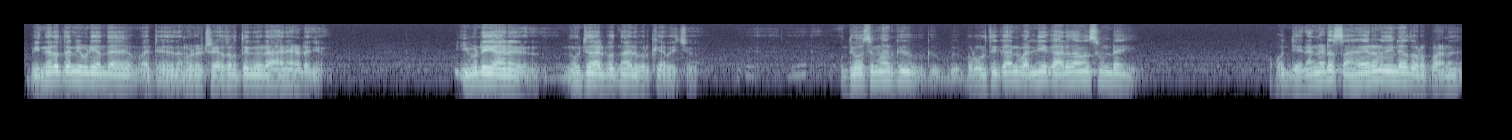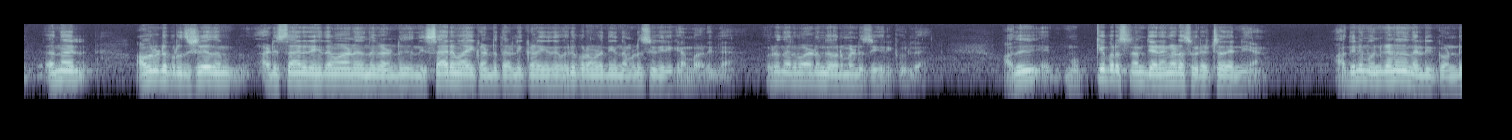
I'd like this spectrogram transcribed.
ഇപ്പം ഇന്നലെ തന്നെ ഇവിടെ എന്താ മറ്റേ നമ്മുടെ ക്ഷേത്രത്തിൽ ഒരു ആന അടഞ്ഞു. ഇവിടെ ആന വരുന്നത് നൂറ്റി നാൽപ്പത്തിനാല് പ്രഖ്യാപിച്ചു ഉദ്യോഗസ്ഥന്മാർക്ക് പ്രവർത്തിക്കാൻ വലിയ കാലതാമസം ഉണ്ടായി. അപ്പോൾ ജനങ്ങളുടെ സഹകരണം ഇതിന്റെ അത് ഉറപ്പാണ്. എന്നാൽ അവരുടെ പ്രതിഷേധം അടിസ്ഥാനരഹിതമാണ് എന്ന് കണ്ട് നിസ്സാരമായി കണ്ട് തള്ളിക്കളയുന്ന ഒരു പ്രവണതയും നമ്മൾ സ്വീകരിക്കാൻ പാടില്ല. ഒരു നിലപാടും ഗവൺമെന്റ് സ്വീകരിക്കില്ല അത് മുഖ്യ പ്രശ്നം ജനങ്ങളുടെ സുരക്ഷ തന്നെയാണ്. അതിന് മുൻഗണന നൽകിക്കൊണ്ട്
